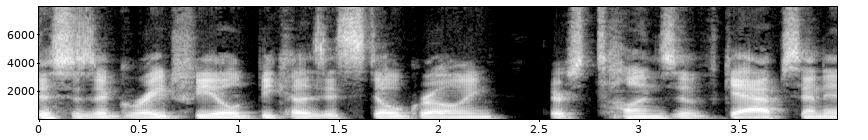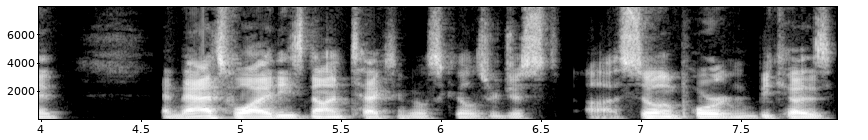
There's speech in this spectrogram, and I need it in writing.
this is a great field because it's still growing. There's tons of gaps in it. And that's why these non technical skills are just uh, so important because,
